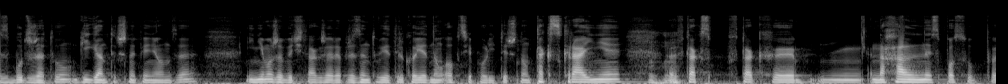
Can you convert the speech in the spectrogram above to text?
z budżetu gigantyczne pieniądze i nie może być tak, że reprezentuje tylko jedną opcję polityczną tak skrajnie, e, w tak, w tak e, nachalny sposób e,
